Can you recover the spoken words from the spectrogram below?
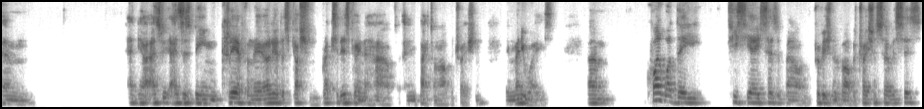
um, and you know, as, we, as has been clear from the earlier discussion, Brexit is going to have an impact on arbitration in many ways. Um, quite what the TCA says about provision of arbitration services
